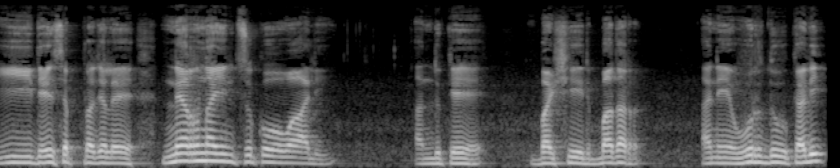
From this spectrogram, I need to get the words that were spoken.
ఈ దేశ ప్రజలే నిర్ణయించుకోవాలి. అందుకే బషీర్ బదర్ అనే ఉర్దూ కవి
